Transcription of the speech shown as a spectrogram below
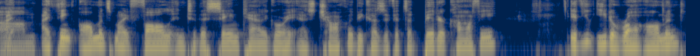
Um, I think almonds might fall into the same category as chocolate because if it's a bitter coffee, if you eat a raw almond,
